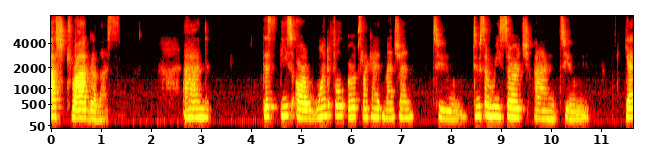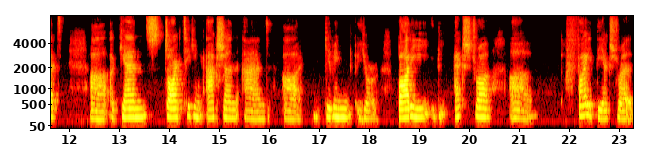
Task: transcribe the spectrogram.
astragalus. And this, these are wonderful herbs, like I had mentioned, to do some research and to get, uh, again, start taking action and uh, giving your body the extra uh, fight, the extra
